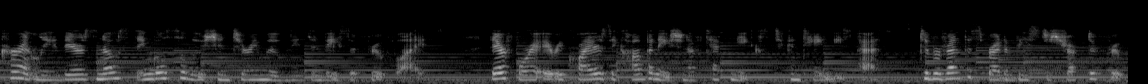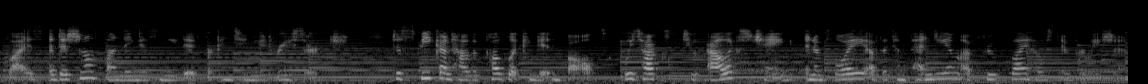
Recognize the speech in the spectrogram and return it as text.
Currently, there is no single solution to remove these invasive fruit flies. Therefore, it requires a combination of techniques to contain these pests. To prevent the spread of these destructive fruit flies, additional funding is needed for continued research. To speak on how the public can get involved, we talked to Alex Chang, an employee of the Compendium of Fruit Fly Host Information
